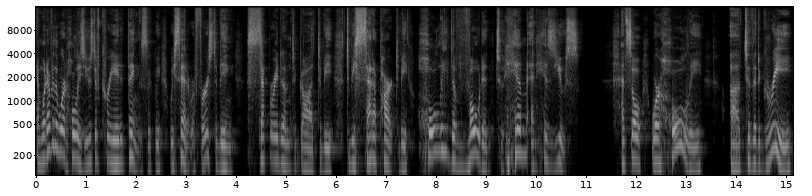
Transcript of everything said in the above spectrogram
And whenever the word holy is used of created things, like we, we said, it refers to being separated unto God, to be, to be set apart, to be wholly devoted to Him and His use. And so we're holy uh, to the degree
